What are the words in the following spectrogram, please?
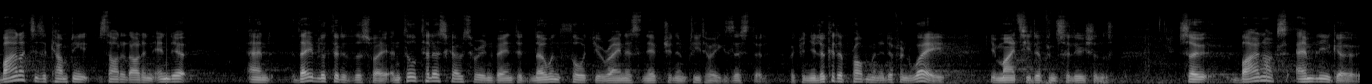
Bynocs is a company started out in India, and they've looked at it this way. Until telescopes were invented, no one thought Uranus, Neptune, and Pluto existed. But when you look at a problem in a different way, you might see different solutions. So Bynocs Amblygo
